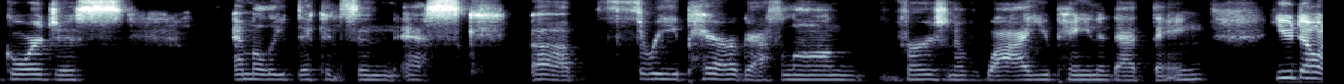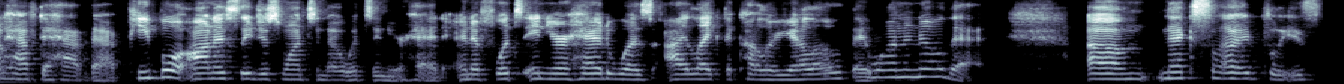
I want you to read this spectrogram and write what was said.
gorgeous Emily Dickinson-esque uh, three paragraph long version of why you painted that thing. You don't have to have that. People honestly just want to know what's in your head. And if what's in your head was, I like the color yellow, they want to know that. Um, next slide, please.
